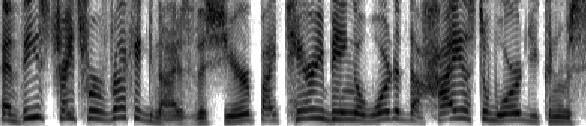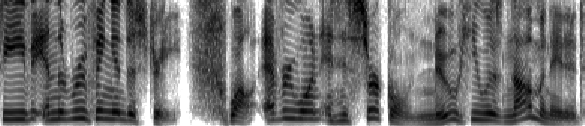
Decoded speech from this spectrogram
And these traits were recognized this year by Terry being awarded the highest award you can receive in the roofing industry. While everyone in his circle knew he was nominated,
